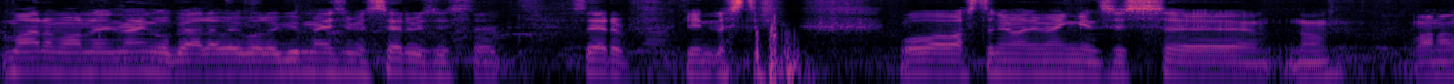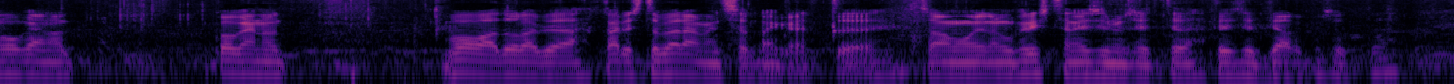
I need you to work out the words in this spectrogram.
ma arvan, ma olen mängu peale võib-olla kümme esimest servi sisse, et serv kindlasti. Vova vastu niimoodi mängin, siis noh, vana kogenud, kogenud Vova tuleb ja karistab ära mind sellega, et eh, samamoodi nagu Kristjan esimeselt ja teiselt jalgus, et eh,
